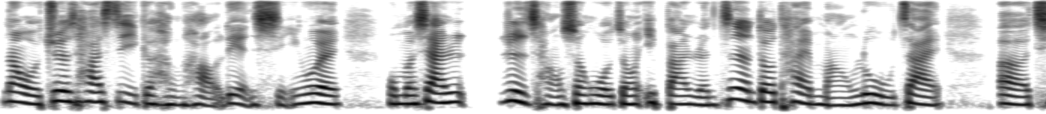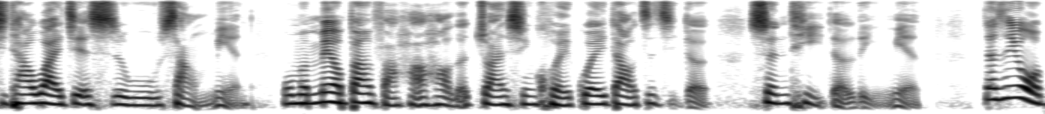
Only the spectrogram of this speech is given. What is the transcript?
那我觉得它是一个很好练习，因为我们现在日常生活中一般人真的都太忙碌在呃其他外界事物上面，我们没有办法好好的专心回归到自己的身体的里面。但是因为我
